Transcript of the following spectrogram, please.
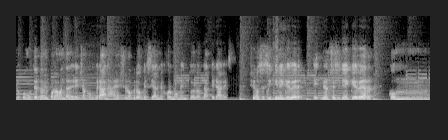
lo podemos tener también por la banda derecha con Grana. ¿eh? Yo no creo que sea el mejor momento de los laterales. Yo no sé si tiene que ver, no sé si tiene que ver con,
